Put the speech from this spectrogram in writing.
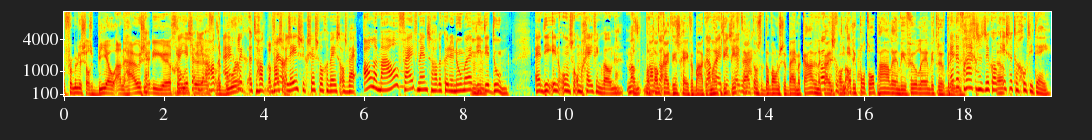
formules zoals bio aan huis, ja. die groente ja, je, je had van de boer. Eigenlijk, het had, was alleen succesvol geweest als wij allemaal vijf mensen hadden kunnen noemen die mhm. dit doen. En die in onze omgeving wonen. Want, want, want dan, kan je het winstgevend maken. Dan, dan heb je die dichtheid, dan, dan, wonen ze bij elkaar... en dan kan je gewoon al die potten ophalen en weer vullen en weer terugbrengen. En de vraag is natuurlijk ook, is het een goed idee?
